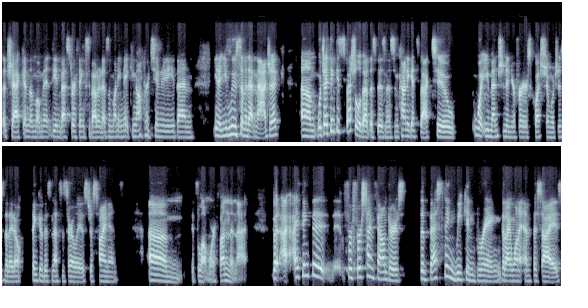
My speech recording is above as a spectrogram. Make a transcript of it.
a check and the moment the investor thinks about it as a money making opportunity then you know you lose some of that magic um, which i think is special about this business and kind of gets back to what you mentioned in your first question, which is that I don't think of this necessarily as just finance. Um, it's a lot more fun than that. But I, I think that for first time founders, the best thing we can bring that I want to emphasize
